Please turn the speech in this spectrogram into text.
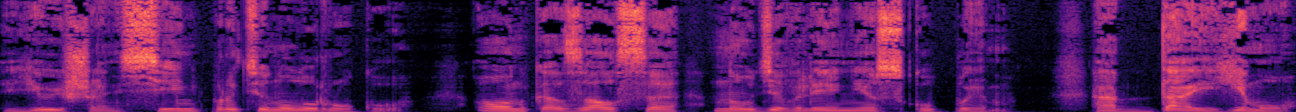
Юй Шансинь протянул руку. Он казался на удивление скупым. «Отдай ему!»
